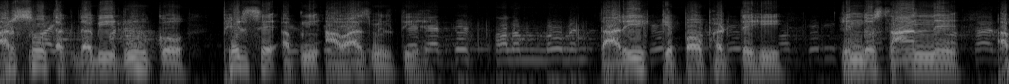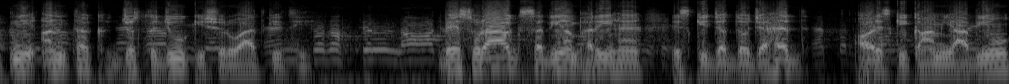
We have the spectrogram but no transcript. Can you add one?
अरसों तक दबी रूह को फिर से अपनी आवाज़ मिलती है। तारीख के पौ फटते ही हिंदुस्तान ने अपनी अनथक जुस्तजू की शुरुआत की थी। बेसुराग सदियाँ भरी हैं इसकी जद्दोजहद और इसकी कामयाबियों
